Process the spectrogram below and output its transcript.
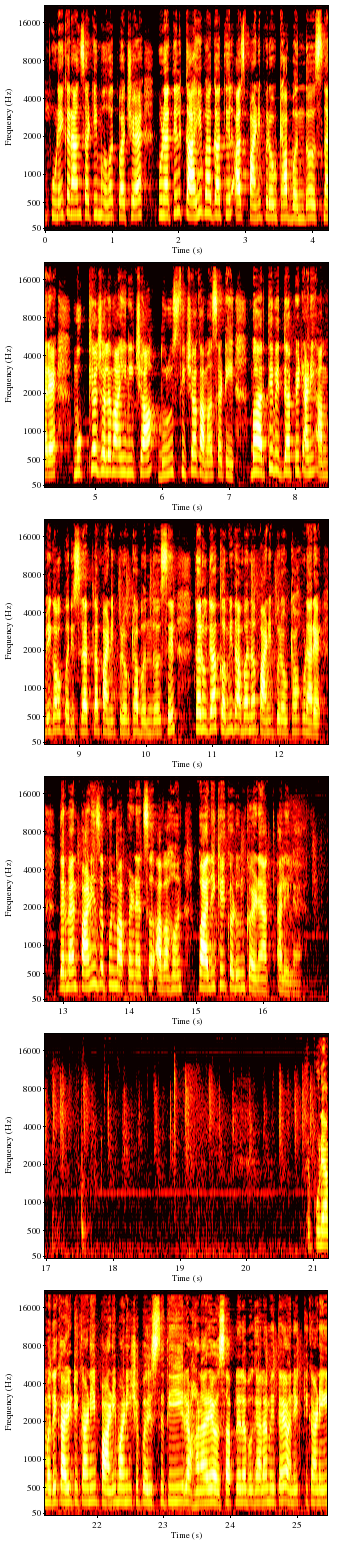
पुणेकरांसाठी महत्त्वाची आहे. पुण्यातील काही भागातील आज पाणी पुरवठा बंद असणार आहे. मुख्य जलवाहिनीच्या दुरुस्तीच्या कामासाठी भारतीय विद्यापीठ आणि आंबेगाव परिसरातला पाणी पुरवठा बंद असेल तर उद्या कमी दाबानं पाणी पुरवठा होणार आहे. दरम्यान पाणी जपून वापरण्याचं आवाहन पालिकेकडून करण्यात आलेलं आहे. तर पुण्यामध्ये काही ठिकाणी पाणीपाणीची परिस्थिती राहणार आहे असं आपल्याला बघायला मिळत आहे अनेक ठिकाणी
